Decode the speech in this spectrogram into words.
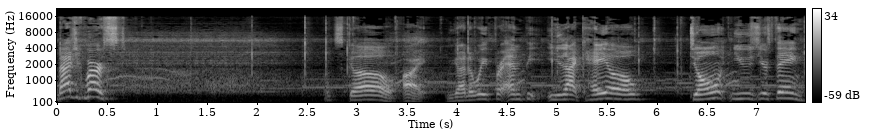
Magic Burst! Let's go. Alright, we gotta wait for MP. He's at KO. Don't use your thing.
